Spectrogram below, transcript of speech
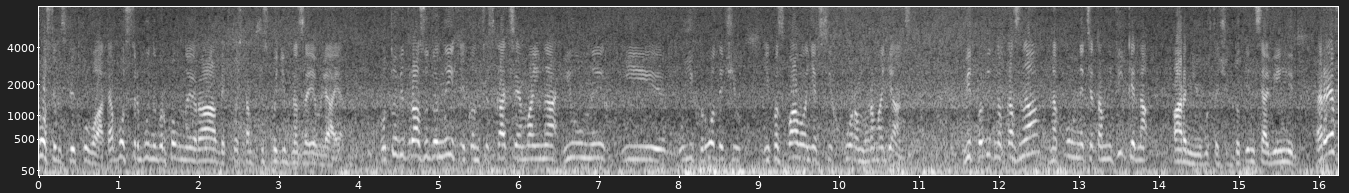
просто відслідкувати. Або з трибуни Верховної Ради хтось там щось подібне заявляє. Ото відразу до них і конфіскація майна і у них, і у їх родичів, і позбавлення всіх форм громадянства. Відповідно, казна наповниться там не тільки на армію вистачить до кінця війни. РФ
